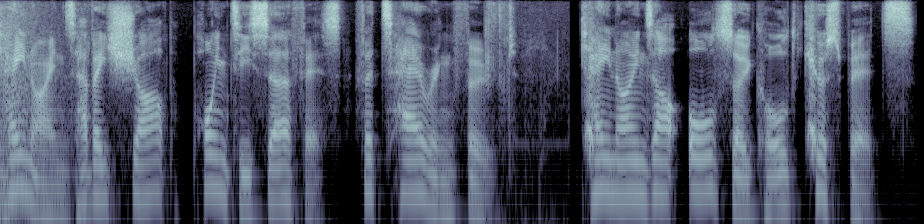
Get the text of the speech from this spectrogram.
Canines have a sharp, pointy surface for tearing food. Canines are also called cuspids.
